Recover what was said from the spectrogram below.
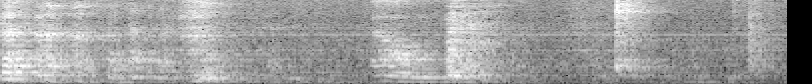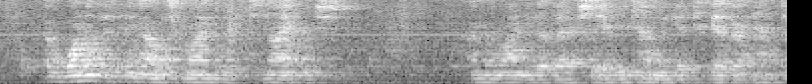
Um, uh, one other thing I was reminded of tonight, which I'm reminded of actually every time we get together and have to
